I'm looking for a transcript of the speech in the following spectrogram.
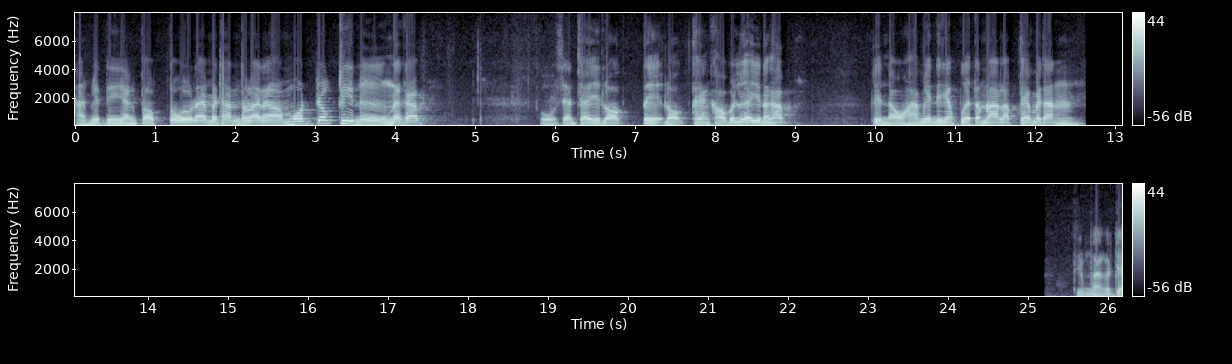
หาเม็ดนี่ยังตอบโต้ได้ไม่ทันเท่าไหร่นะครับหมดยกที่หนึ่งนะครับ โอ้แสนชัยหลอกเตะหลอกแทงเขาไปเรื่อยอยู่นะครับเล่นเอาฮาเม็ดนี่ยังเปิดตำรารับแทบไม่ทัน ทีมงานก็แจ้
